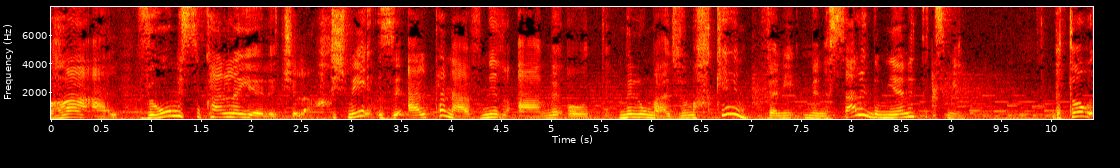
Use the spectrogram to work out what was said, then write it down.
רעל והוא מסוכן לילד שלך, תשמעי, זה על פניו נראה מאוד מלומד ומחכים. ואני מנסה לדמיין את עצמי בתור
